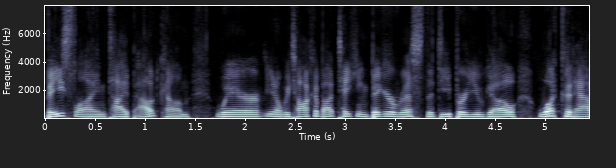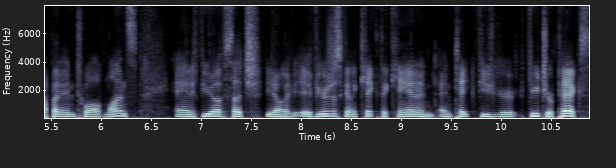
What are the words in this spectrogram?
baseline type outcome where you know we talk about taking bigger risks the deeper you go what could happen in 12 months and if you have such you know if, if you're just going to kick the can and, and take future future picks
